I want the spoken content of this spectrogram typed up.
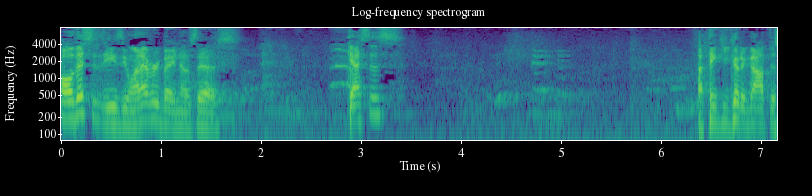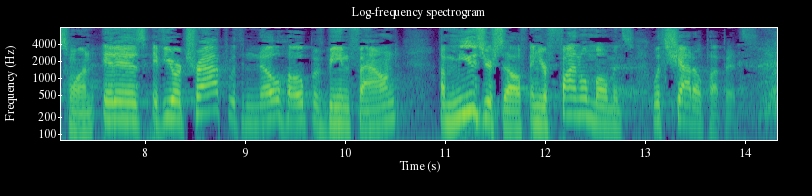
oh, this is easy one. Everybody knows this. Guesses? I think you could have got this one. It is if you are trapped with no hope of being found, amuse yourself in your final moments with shadow puppets.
